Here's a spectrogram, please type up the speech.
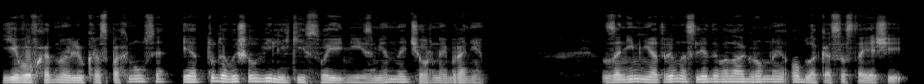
Его входной люк распахнулся, и оттуда вышел Великий в своей неизменной черной броне. За ним неотрывно следовало огромное облако, состоящее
